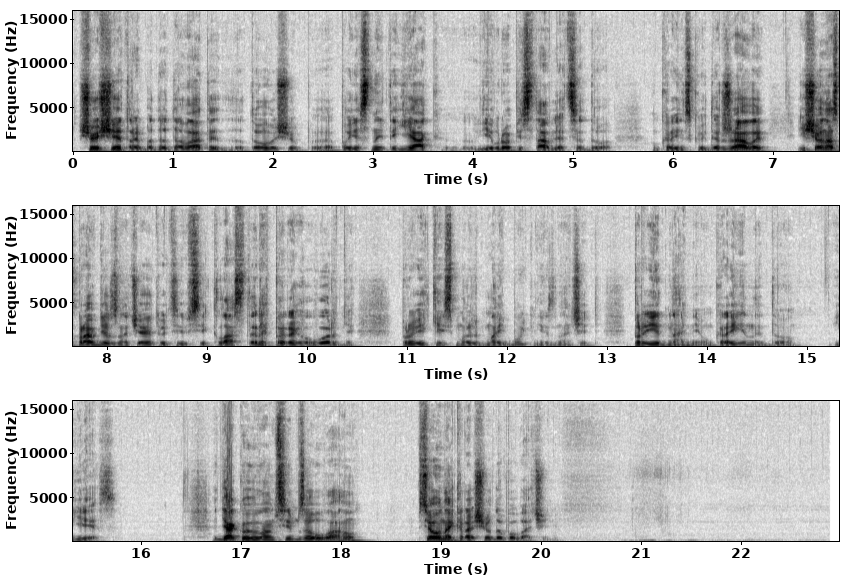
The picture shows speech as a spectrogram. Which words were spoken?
Що ще треба додавати до того, щоб е, пояснити, як в Європі ставляться до української держави, і що насправді означають оці всі кластери переговорні про якесь майбутнє, значить, приєднання України до ЄС. Дякую вам всім за увагу. Всього найкращого, до побачення.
